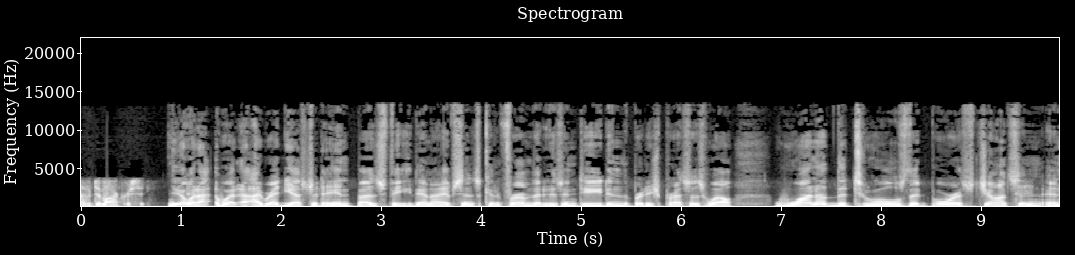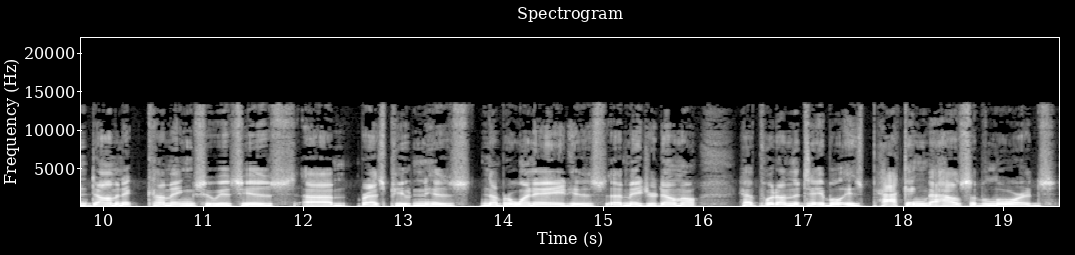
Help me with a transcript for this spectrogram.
of democracy. You know what I, what I read yesterday in BuzzFeed, and I have since confirmed that it is indeed in the British press as well. One of the tools that Boris Johnson and Dominic Cummings, who is his um, Rasputin, his number one aide, his uh, major domo, have put on the table is packing the House of Lords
